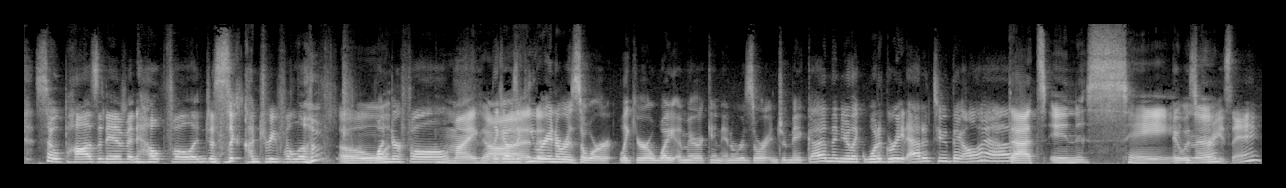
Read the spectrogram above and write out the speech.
so positive and helpful and just a country full of Oh, wonderful. my god. Like I was like, you were in a resort, like you're a white American in a resort in Jamaica, and then you're like, what a great attitude they all have. That's insane. it was crazy.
